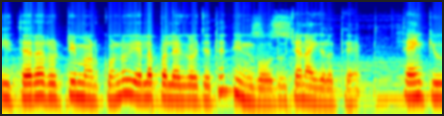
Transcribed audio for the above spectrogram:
ಈ ಥರ ರೊಟ್ಟಿ ಮಾಡಿಕೊಂಡು ಎಲ್ಲ ಪಲ್ಯಗಳ ಜೊತೆ ತಿನ್ಬೋದು. ಚೆನ್ನಾಗಿರುತ್ತೆ. ಥ್ಯಾಂಕ್ ಯು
